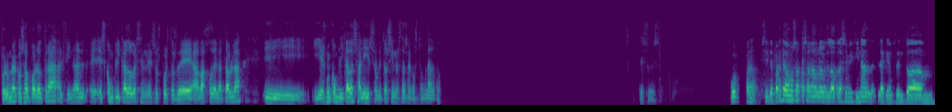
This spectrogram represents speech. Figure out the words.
por una cosa o por otra, al final eh, es complicado verse en esos puestos de abajo de la tabla y, y es muy complicado salir, sobre todo si no estás acostumbrado. Eso es. Bueno, si te parece, vamos a pasar a hablar de la otra semifinal, la que enfrentó a mm,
